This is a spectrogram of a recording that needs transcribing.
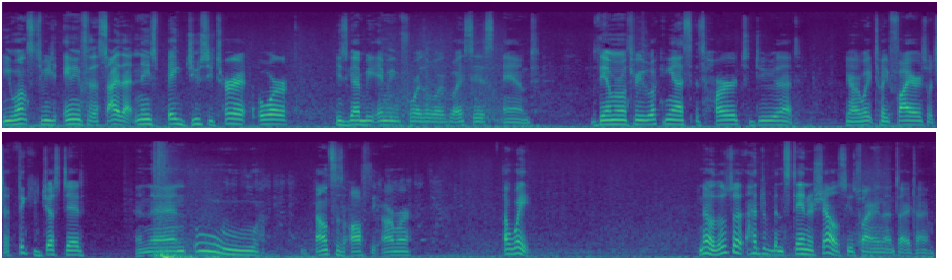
He wants to be aiming for the side of that nice big juicy turret or he's gotta be aiming for the lower glacis and with the M103 looking at us, it's hard to do that. You gotta wait till he fires, which I think he just did. And then, ooh, bounces off the armor. Oh, wait. No, those had to have been standard shells he was firing that entire time.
